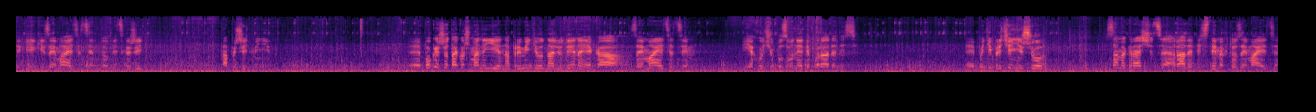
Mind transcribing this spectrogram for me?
такі, які займаються цим, то підскажіть, напишіть мені. Е, Поки що також в мене є на приміті одна людина, яка займається цим. І я хочу позвонити, порадитись. Е, По тій причині, що саме краще це радитись з тими, хто займається.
